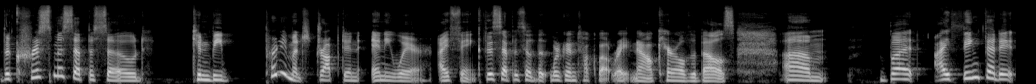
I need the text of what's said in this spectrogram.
the Christmas episode can be pretty much dropped in anywhere, I think. This episode that we're going to talk about right now, Carol of the Bells. Um but I think that it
